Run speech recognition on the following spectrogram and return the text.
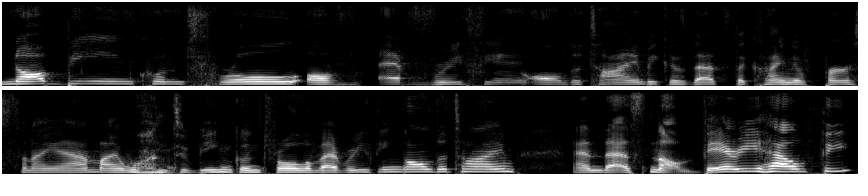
not be in control of everything all the time because that's the kind of person I am. I want to be in control of everything all the time, and that's not very healthy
